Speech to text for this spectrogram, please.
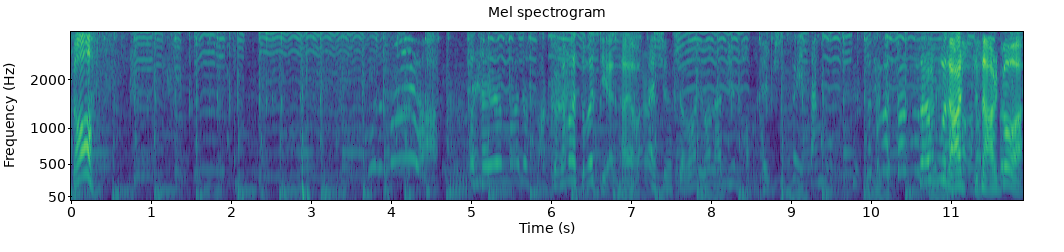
走！我的妈呀！我他妈的 fuck！他妈怎么点他呀？晚上？哎，小小王，你往蓝边跑，他退三步。这他妈三步三步哪哪够啊？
